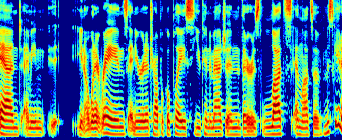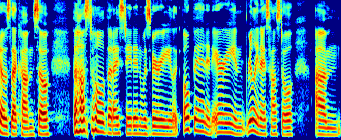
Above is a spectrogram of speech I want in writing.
and I mean, you know, when it rains and you're in a tropical place, you can imagine there's lots and lots of mosquitoes that come. So the hostel that I stayed in was very like open and airy and really nice hostel. Um,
